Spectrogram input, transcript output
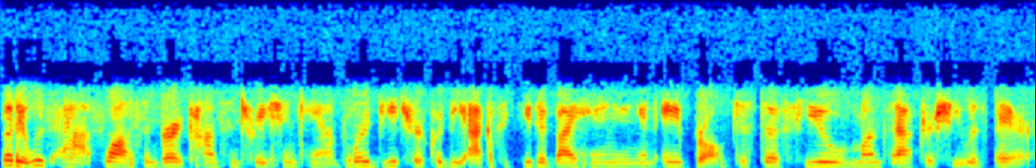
but it was at Flossenburg concentration camp where Dietrich would be executed by hanging in April just a few months after she was there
